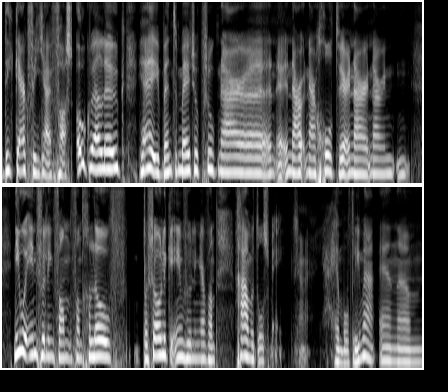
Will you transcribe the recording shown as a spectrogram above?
die kerk vind jij vast ook wel leuk. Ja, je bent een beetje op zoek naar, eh, naar, naar God, weer naar, naar een nieuwe invulling van, van geloof, persoonlijke invulling ervan. Ga met ons mee. Ik zei, nou, ja, helemaal prima. En ehm,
